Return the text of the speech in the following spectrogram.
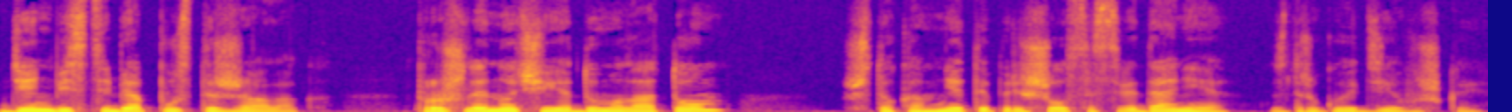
день без тебя пуст и жалок. Прошлой ночью я думала о том, что ко мне ты пришел со свидания с другой девушкой.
